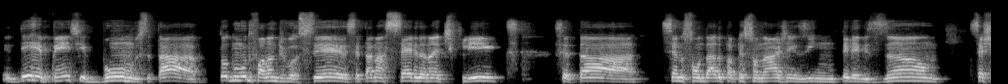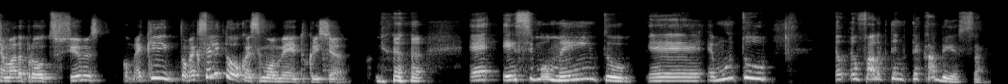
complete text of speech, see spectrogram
e de repente, bum, você tá todo mundo falando de você, você tá na série da Netflix, você tá sendo sondado para personagens em televisão, você é chamada para outros filmes. Como é que como é que você lidou com esse momento, Cristiano? é esse momento é, é muito eu, eu falo que tem que ter cabeça.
